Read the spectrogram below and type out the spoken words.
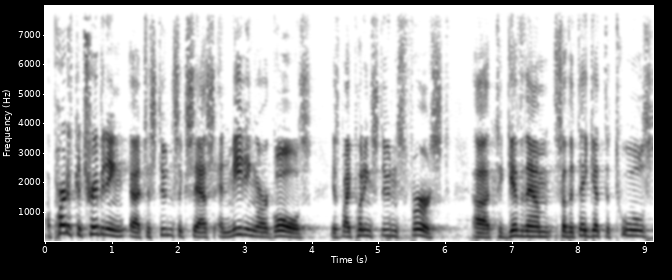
A part of contributing uh, to student success and meeting our goals is by putting students first uh, to give them so that they get the tools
